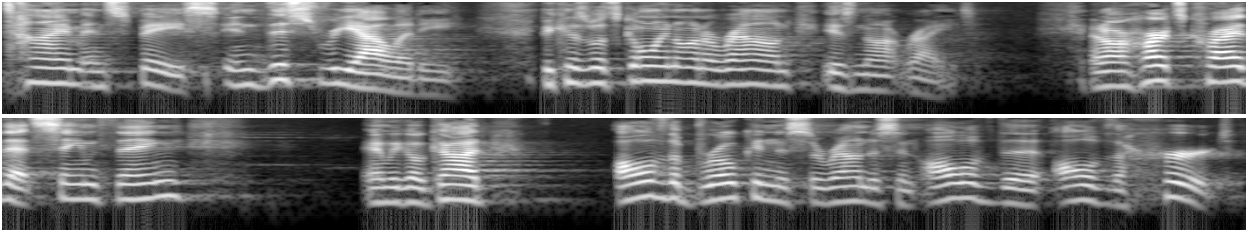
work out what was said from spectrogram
time and space, in this reality? Because what's going on around is not right. And our hearts cry that same thing. And we go, God, all of the brokenness around us and all of the, all of the hurt,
